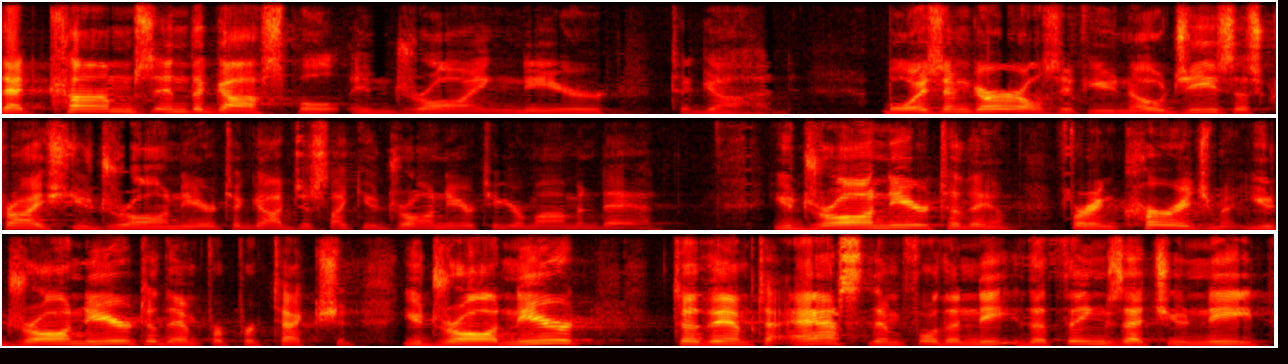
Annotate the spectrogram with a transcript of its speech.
that comes in the gospel in drawing near to God. Boys and girls, if you know Jesus Christ, you draw near to God, just like you draw near to your mom and dad. You draw near to them for encouragement. You draw near to them for protection. You draw near to them to ask them for the, need, the things that you need.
